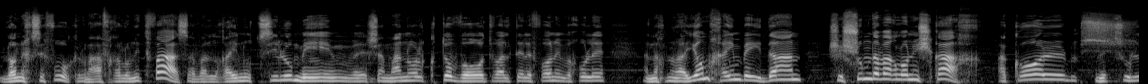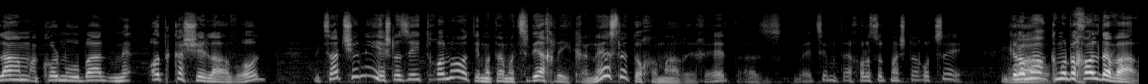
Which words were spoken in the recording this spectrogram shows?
לא נחשפו, כלומר אף אחד לא נתפס, אבל ראינו צילומים ושמענו על כתובות ועל טלפונים וכולי. אנחנו היום חיים בעידן ששום דבר לא נשכח. הכל מצולם, הכל מעובד, מאוד קשה לעבוד. מצד שני, יש לזה יתרונות. אם אתה מצליח להיכנס לתוך המערכת, אז בעצם אתה יכול לעשות מה שאתה רוצה. כלומר, כמו בכל דבר,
